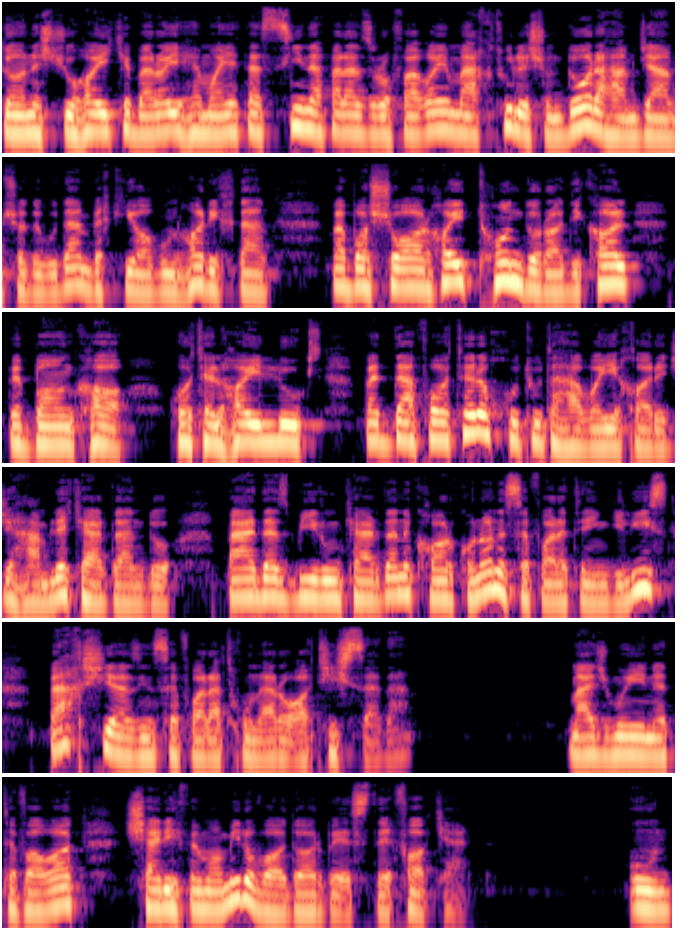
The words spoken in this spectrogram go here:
دانشجوهایی که برای حمایت از سی نفر از رفقای مقتولشون دور هم جمع شده بودند به خیابونها ریختند و با شعارهای تند و رادیکال به بانکها، هتل‌های لوکس و دفاتر خطوط هوایی خارجی حمله کردند و بعد از بیرون کردن کارکنان سفارت انگلیس بخشی از این سفارتخونه را آتیش زدند. مجموع این اتفاقات شریف امامی رو وادار به استعفا کرد. اون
